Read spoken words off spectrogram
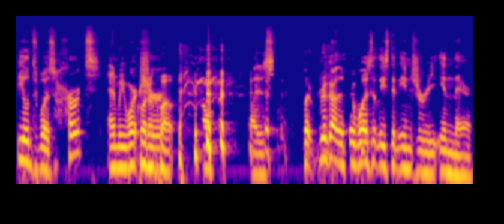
Fields was hurt, and we weren't quote sure unquote. was. But regardless, there was at least an injury in there.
